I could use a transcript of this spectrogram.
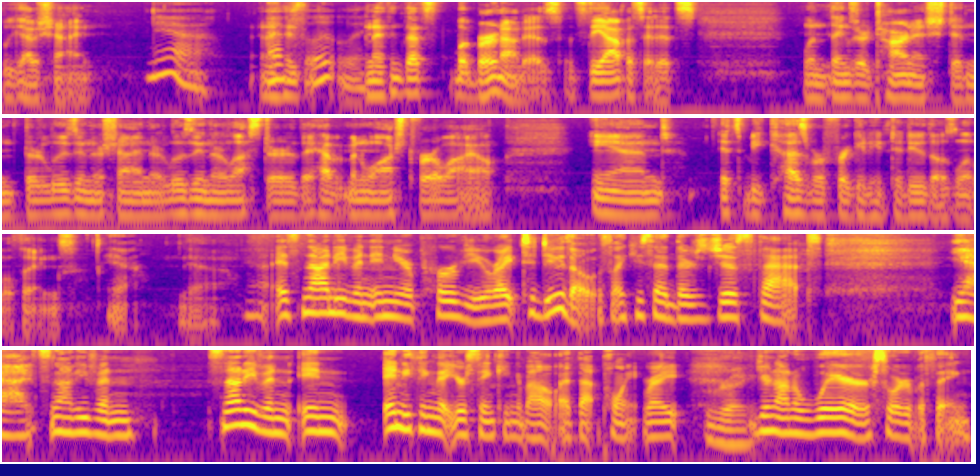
we got to shine. Yeah. And I think- Absolutely. And I think that's what burnout is. It's the opposite. It's when things are tarnished and they're losing their shine, they're losing their luster, they haven't been washed for a while. And it's because we're forgetting to do those little things. yeah. Yeah. Yeah. It's not even in your purview, right, to do those. Like you said, there's just that. Yeah. It's not even. It's not even in anything that you're thinking about at that point, right? Right. You're not aware, sort of a thing.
